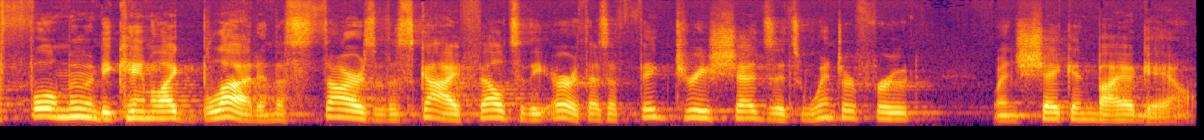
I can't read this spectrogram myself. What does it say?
The full moon became like blood, and the stars of the sky fell to the earth as a fig tree sheds its winter fruit when shaken by a gale.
